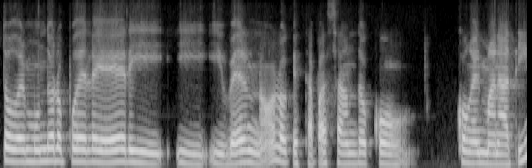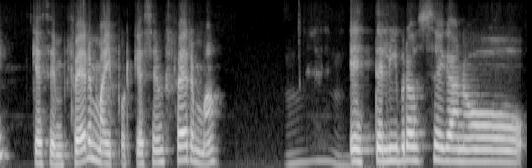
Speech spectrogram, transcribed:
todo el mundo lo puede leer y, y ver, ¿no? Lo que está pasando con, con el manatí, que se enferma y por qué se enferma. Mm. Este libro se ganó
